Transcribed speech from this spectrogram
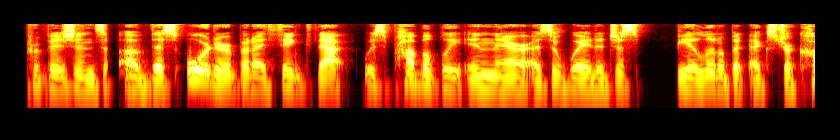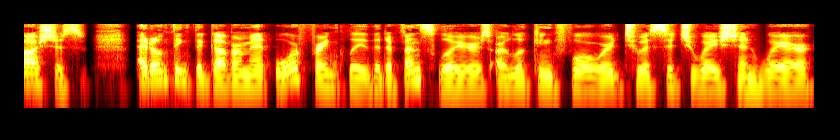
provisions of this order but i think that was probably in there as a way to just be a little bit extra cautious. I don't think the government or frankly the defense lawyers are looking forward to a situation where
